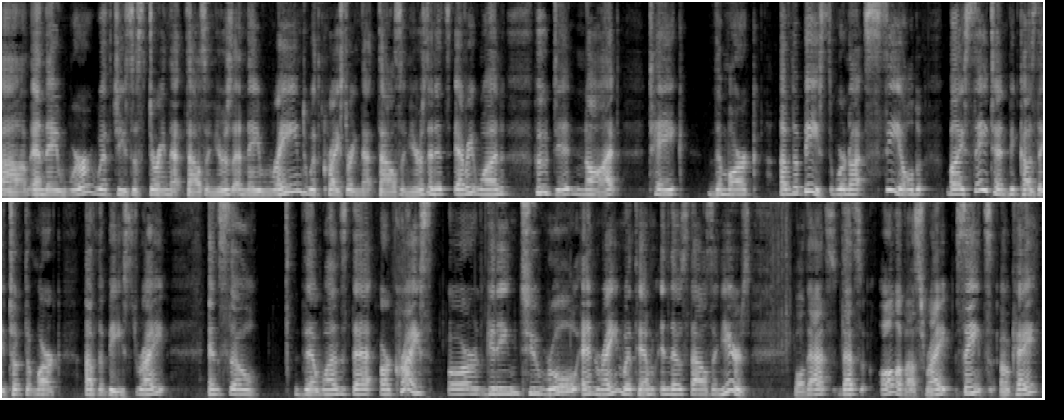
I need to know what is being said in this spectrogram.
um, and they were with Jesus during that thousand years, and they reigned with Christ during that thousand years. And it's everyone who did not take the mark of the beast. We're not sealed by Satan because they took the mark of the beast, right? And so the ones that are Christ are getting to rule and reign with him in those thousand years. Well, that's that's all of us, right? Saints, okay?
